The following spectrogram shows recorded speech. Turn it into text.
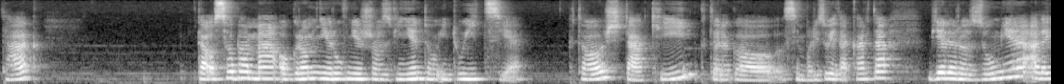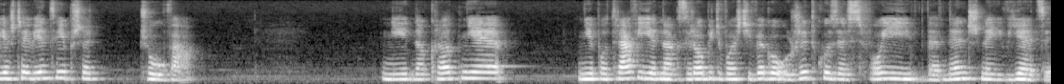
Tak? Ta osoba ma ogromnie również rozwiniętą intuicję. Ktoś taki, którego symbolizuje ta karta, wiele rozumie, ale jeszcze więcej przeczuwa. Niejednokrotnie nie potrafi jednak zrobić właściwego użytku ze swojej wewnętrznej wiedzy.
